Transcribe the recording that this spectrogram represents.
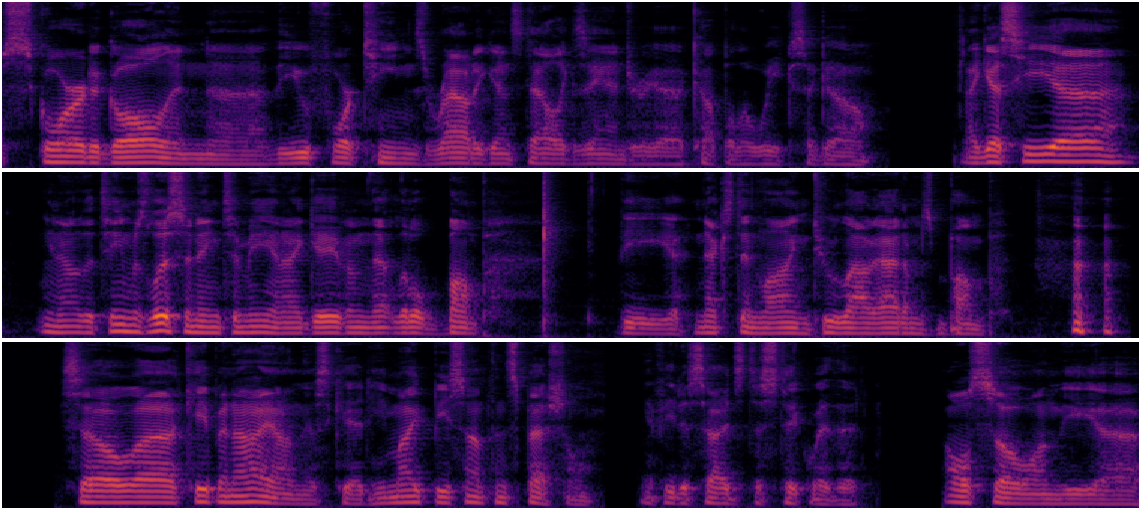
scored a goal in uh, the U14's rout against Alexandria a couple of weeks ago. I guess he, uh, you know, the team was listening to me and I gave him that little bump, the next in line Too Loud Adams bump. so uh, keep an eye on this kid. He might be something special if he decides to stick with it. Also on the uh,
